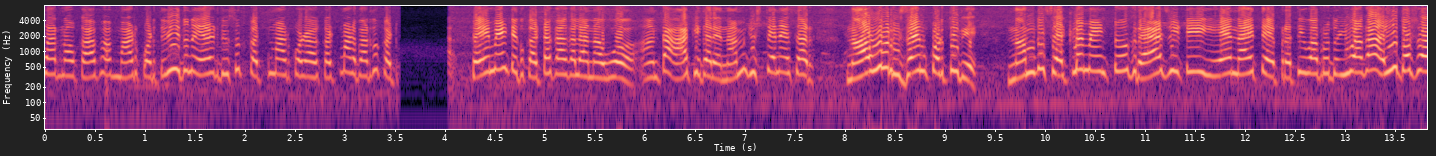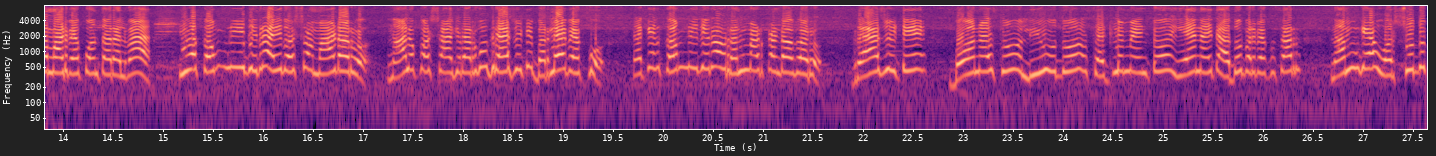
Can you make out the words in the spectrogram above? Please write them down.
ಸರ್ ನಾವು ಕಾಫ್ ಆಫ್ ಮಾಡ್ಕೊಡ್ತೀವಿ. ಇದನ್ನ ಎರಡು ದಿವಸಕ್ಕೆ ಕಟ್ ಮಾಡ್ಕೊಡ ಕಟ್ ಮಾಡಬಾರ್ದು ಕಟ್ ಪೇಮೆಂಟ್ ಇದು ಕಟ್ಟಕ್ಕಾಗಲ್ಲ ನಾವು ಅಂತ ಹಾಕಿದ್ದಾರೆ. ನಮ್ಗೆ ಇಷ್ಟೇನೆ ಸರ್ ನಾವು ರಿಸೈನ್ ಕೊಡ್ತೀವಿ. ನಮ್ದು ಸೆಟ್ಲ್ಮೆಂಟು ಗ್ರಾಜ್ಯುಟಿ ಏನೈತೆ? ಪ್ರತಿ ಒಬ್ರದ್ದು ಇವಾಗ ಐದು ವರ್ಷ ಮಾಡಬೇಕು ಅಂತಾರಲ್ವಾ? ಇವಾಗ ಕಂಪ್ನಿ ಇದ್ದಿದ್ರೆ ಐದು ವರ್ಷ ಮಾಡೋರು. ನಾಲ್ಕು ವರ್ಷ ಆಗಿರೋರ್ಗೂ ಗ್ರಾಜ್ಯುಟಿ ಬರಲೇಬೇಕು. ಯಾಕೆಂದ್ರೆ ಕಂಪ್ನಿ ಇದ್ದಿದ್ರೆ ಅವ್ರು ರನ್ ಮಾಡ್ಕೊಂಡು ಹೋಗೋರು. ಗ್ರಾಜ್ಯುಟಿ ಬೋನಸ್ಸು ಲೀವ್ದು ಸೆಟ್ಲ್ಮೆಂಟು ಏನೈತೆ ಅದು ಬರಬೇಕು ಸರ್ ನಮಗೆ ವರ್ಷದ್ದು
